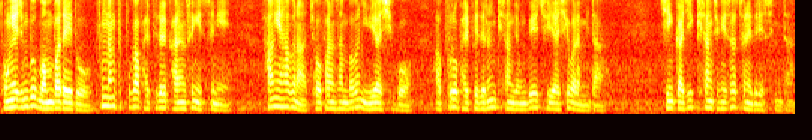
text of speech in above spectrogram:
동해 중부 먼바다에도 풍랑특보가 발표될 가능성이 있으니 항해하거나 조업하는 선박은 유의하시고 앞으로 발표되는 기상정보에 주의하시기 바랍니다. 지금까지 기상청에서 전해드렸습니다.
